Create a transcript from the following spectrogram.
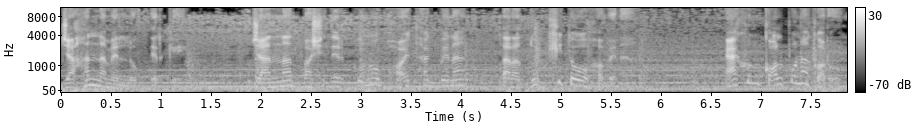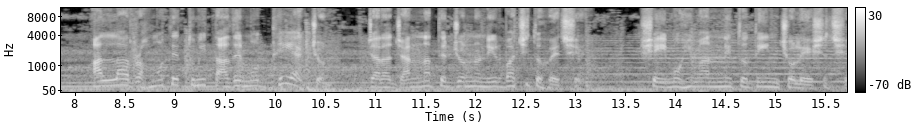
জাহান্নামের লোকদেরকে। জান্নাতবাসীদের কোনো ভয় থাকবে না, তারা দুঃখিতও হবে না। এখন কল্পনা করো, আল্লাহর রহমতে তুমি তাদের মধ্যেই একজন, যারা জান্নাতের জন্য নির্বাচিত হয়েছে। সেই মহিমান্বিত দিন চলে এসেছে।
